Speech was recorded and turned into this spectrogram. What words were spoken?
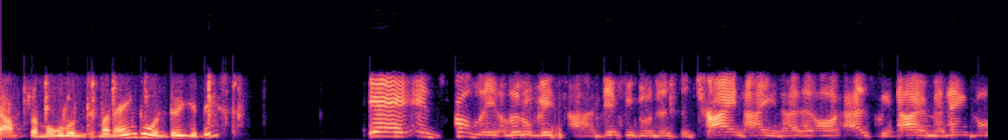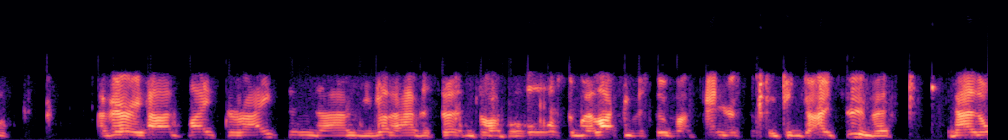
dump them all into Menangle and do your best? Yeah, it's probably a little bit uh, difficult as a trainer. You know, as we know, Menangle's a very hard place to race, and um, you've got to have a certain type of horse. And we're lucky we've still got Penrith that we can go to, but you know, the,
